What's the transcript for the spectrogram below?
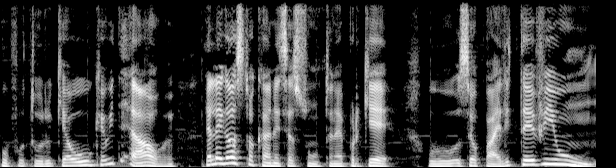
O futuro que é o que é o ideal. É legal se tocar nesse assunto, né? Porque o, seu pai ele teve um,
